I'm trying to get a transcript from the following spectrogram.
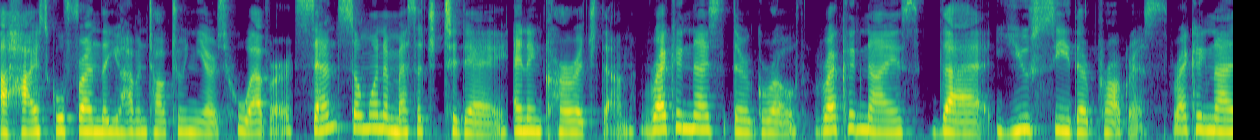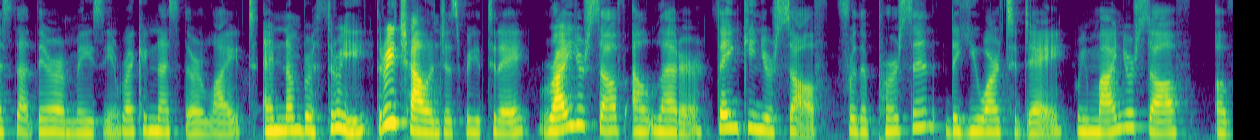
a high school friend that you haven't talked to in years, whoever. Send someone a message today and encourage them. Recognize their growth, recognize that you see their progress, recognize that they're amazing, recognize their light. And number three, three challenges challenges for you today. Write yourself a letter thanking yourself for the person that you are today. Remind yourself of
